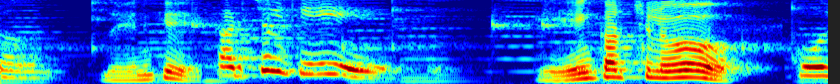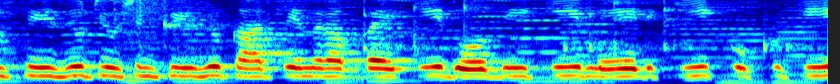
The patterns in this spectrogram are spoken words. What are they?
కావాలి. దేనికి? ఖర్చులకి. ఏం ఖర్చులు? School fees tuition fees car cleaner అబ్బాయికి దోబీకి మేడ్కి కుక్కి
